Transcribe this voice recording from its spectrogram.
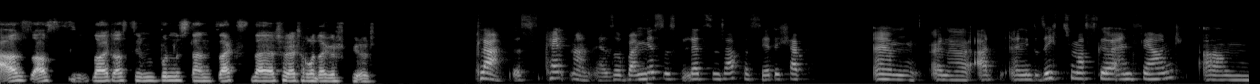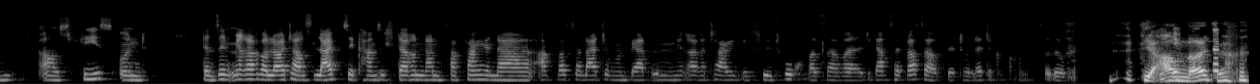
aus, aus, Leute aus dem Bundesland Sachsen da der Toilette runtergespült. Klar, das kennt man. Also bei mir ist das letztens auch passiert. Ich habe ähm, eine, Art, eine Gesichtsmaske entfernt ähm, aus Vlies und dann sind mehrere Leute aus Leipzig, haben sich darin dann verfangen in der Abwasserleitung und wir hatten mehrere Tage gefühlt Hochwasser, weil die ganze Zeit Wasser aus der Toilette gekommen ist. Also Die armen Leute.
